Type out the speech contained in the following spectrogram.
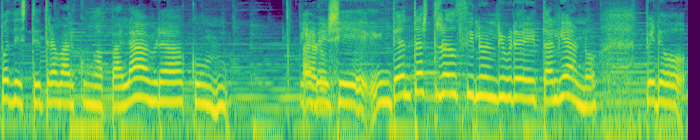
podes te trabar cunha palabra, con... Claro. A ver, se intentas traducir un libro de italiano, Pero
